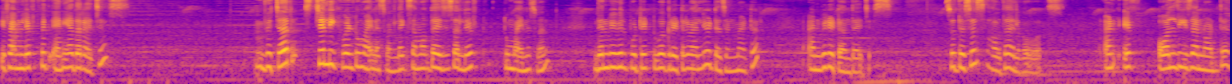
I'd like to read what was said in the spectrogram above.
if I'm left with any other edges which are still equal to minus 1 like some of the edges are left to minus 1 then we will put it to a greater value it doesn't matter and we return the edges. So this is how the algo works. And if all these are not there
